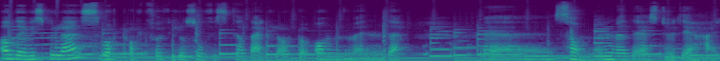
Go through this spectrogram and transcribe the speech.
av det vi skulle lese, ble altfor filosofisk til at jeg klarte å anvende eh, sammen med det studiet her.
